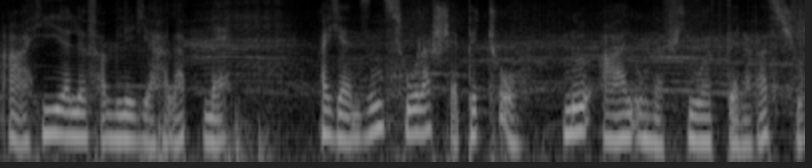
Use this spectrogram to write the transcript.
A hiele Familie halab me. A Jensen sola Scheppe to, nö all una fjord Generation.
